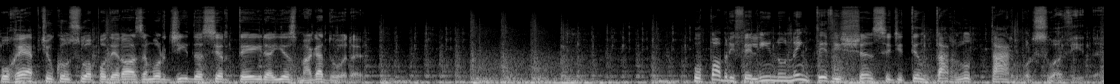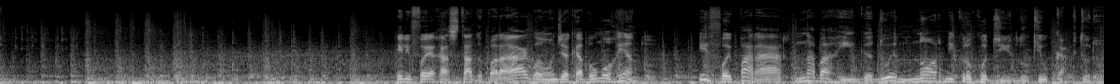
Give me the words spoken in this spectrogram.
O réptil, com sua poderosa mordida certeira e esmagadora, o pobre felino nem teve chance de tentar lutar por sua vida. Ele foi arrastado para a água onde acabou morrendo e foi parar na barriga do enorme crocodilo que o capturou.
